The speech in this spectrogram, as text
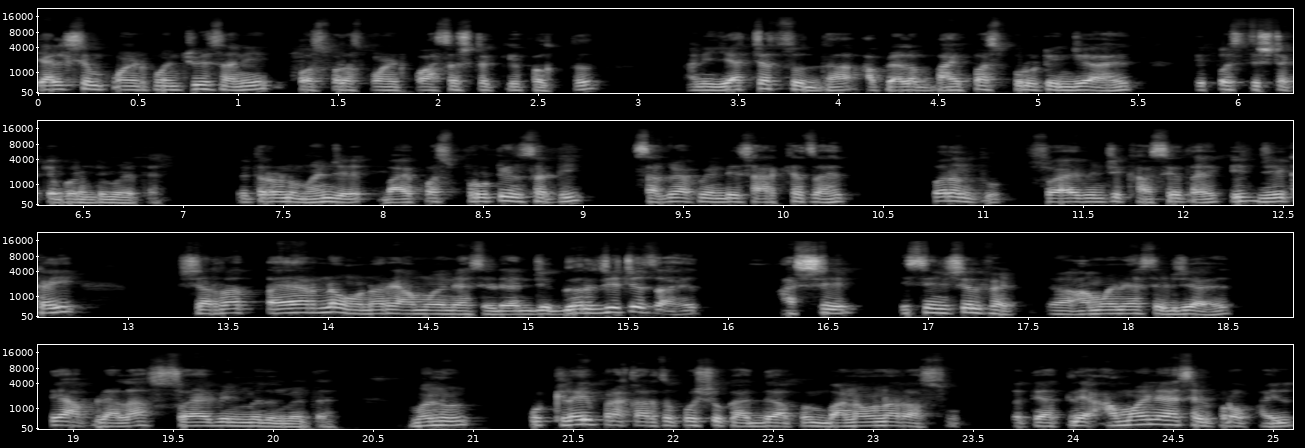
कॅल्शियम पॉईंट पंचवीस आणि फॉस्फरस पॉईंट पासष्ट टक्के फक्त. आणि याच्यात सुद्धा आपल्याला बायपास प्रोटीन जे आहेत ते पस्तीस टक्क्यापर्यंत मिळतात. मित्रांनो म्हणजे बायपास प्रोटीनसाठी सगळ्या पेंडी सारख्याच आहेत परंतु सोयाबीनची खासियत आहे की जे काही शरीरात तयार न होणारे अमायनो ऍसिड आणि जे गरजेचेच आहेत असे इसेन्शियल फॅट अमायनो ऍसिड जे आहेत ते आपल्याला सोयाबीनमधून मिळतात. म्हणून कुठल्याही प्रकारचं पशुखाद्य आपण बनवणार असू तर त्यातले अमायनो ऍसिड प्रोफाईल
